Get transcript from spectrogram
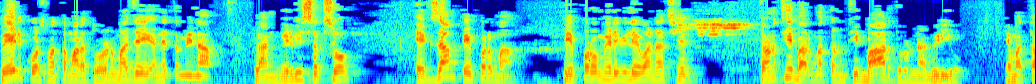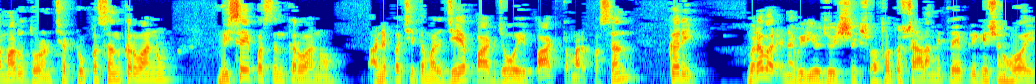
પેડ કોર્સમાં તમારા ધોરણમાં જઈ અને તમે એના પ્લાન મેળવી શકશો. એક્ઝામ પેપરમાં પેપરો મેળવી લેવાના છે. ત્રણથી બારમાં, ત્રણથી બાર ધોરણના વીડિયો. એમાં તમારું ધોરણ છઠ્ઠું પસંદ કરવાનું, વિષય પસંદ કરવાનો, અને પછી તમારે જે પાઠ જોવો એ પાઠ તમારે પસંદ કરી. બરાબર? એના વીડિયો જોઈ શકશો. અથવા તો શાળા મિત્ર એપ્લિકેશન હોય,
